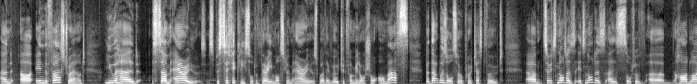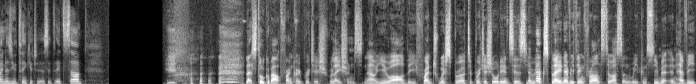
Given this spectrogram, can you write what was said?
And uh, in the first round, you had some areas, specifically sort of very Muslim areas, where they voted for Mélenchon en masse, but that was also a protest vote. Um, so it's not as it's not as, as sort of uh, hardline as you'd think it is. It, it's uh, Let's talk about Franco British relations. Now, you are the French whisperer to British audiences. You explain everything France to us, and we consume it in heavy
